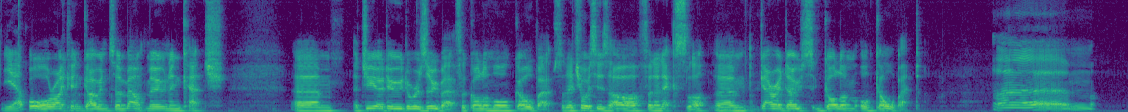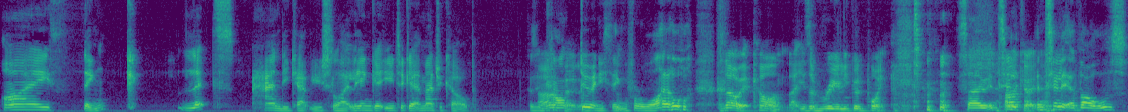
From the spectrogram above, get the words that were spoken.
Yep. or I can go into Mount Moon and catch um, a Geodude or a Zubat for Golem or Golbat. So their choices are for the next slot: um, Gyarados, Golem, or Golbat. Um, I think let's handicap you slightly and get you to get a Magikarp because it Okay, can't then. do anything for a while. No, it can't. That is a really good point. So until Okay, then. until it evolves.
